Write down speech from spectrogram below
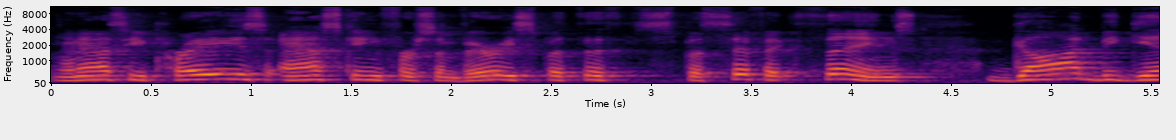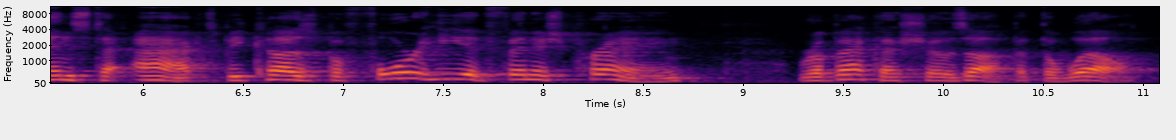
And as he prays, asking for some very specific things, God begins to act because before he had finished praying, Rebecca shows up at the well.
